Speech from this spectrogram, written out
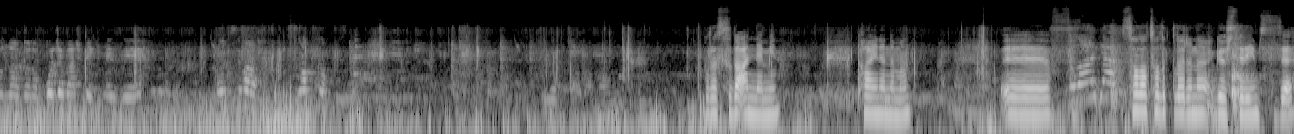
Ondan sonra koca baş pekmezi. Hepsi var. Yok yok bizde. Burası da annemin, kaynanamın eee, salatalıklarını göstereyim size.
